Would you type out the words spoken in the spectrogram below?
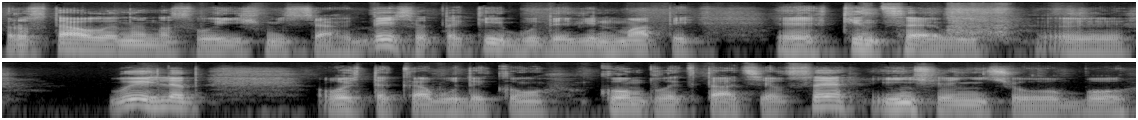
розставлено на своїх місцях. Десь отакий буде він мати е, кінцевий е, вигляд. Ось така буде комплектація. Все, інше нічого. Бо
